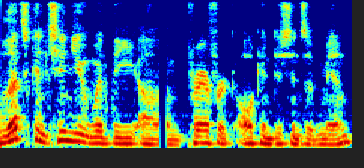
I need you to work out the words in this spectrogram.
Let's continue with the um, prayer for all conditions of men.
